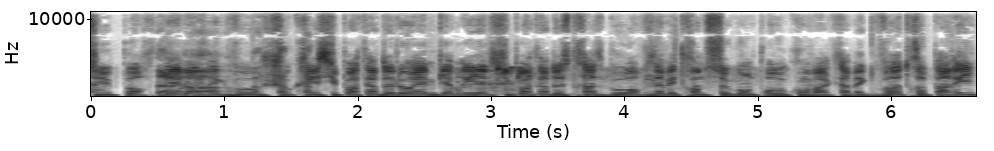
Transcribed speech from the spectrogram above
supporters avec vous. Choukri, supporter de l'OM. Gabriel, supporter de Strasbourg. Vous avez 30 secondes pour nous convaincre avec votre pari.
